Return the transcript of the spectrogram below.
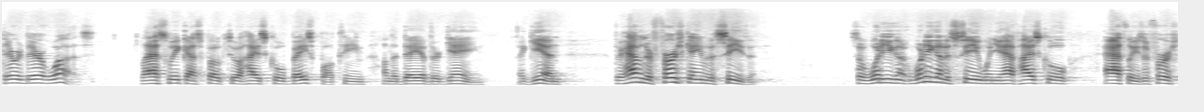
There, there it was. Last week I spoke to a high school baseball team on the day of their game. Again, they're having their first game of the season. So what are you going, what are you going to see when you have high school athletes? At first,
